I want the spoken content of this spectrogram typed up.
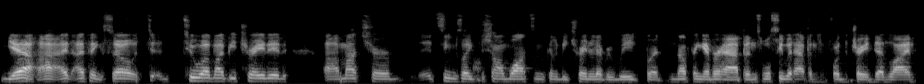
Yeah, I, I think so. Tua might be traded. Uh, I'm not sure. It seems like Deshaun Watson's going to be traded every week, but nothing ever happens. We'll see what happens before the trade deadline.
